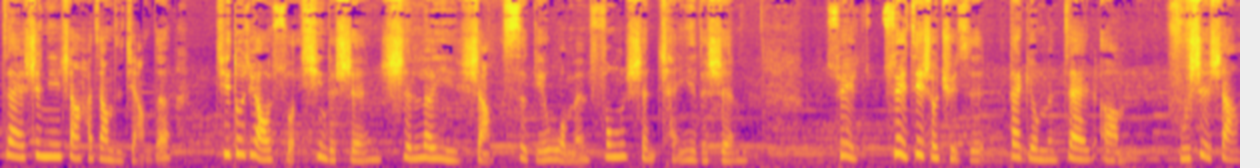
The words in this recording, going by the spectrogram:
在圣经上他这样子讲的：基督教所信的神是乐意赏赐给我们丰盛产业的神，所以，所以这首曲子带给我们在嗯服饰上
